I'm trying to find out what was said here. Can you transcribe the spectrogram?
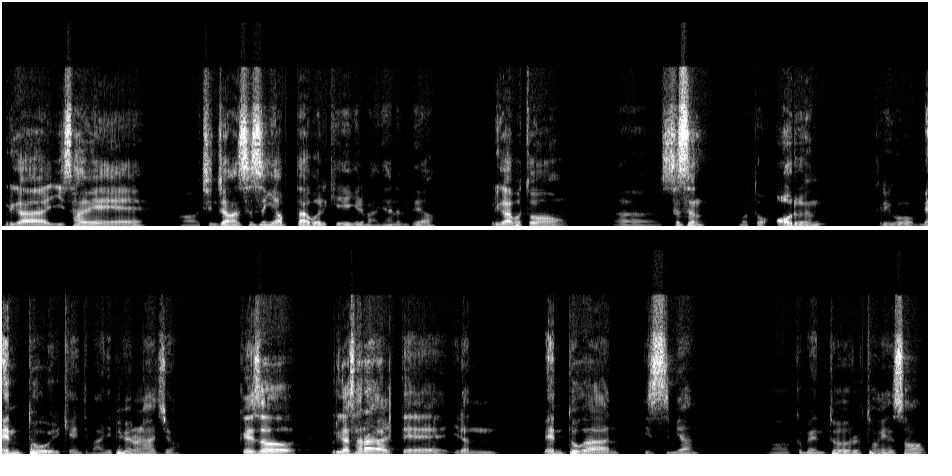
우리가 이 사회에 어, 진정한 스승이 없다고 이렇게 얘기를 많이 하는데요. 우리가 보통 어, 스승, 뭐 또 어른, 그리고 멘토 이렇게 이제 많이 표현을 하죠. 그래서 우리가 살아갈 때 이런 멘토가 있으면 어, 그 멘토를 통해서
